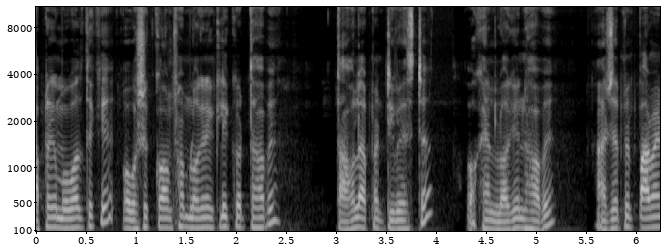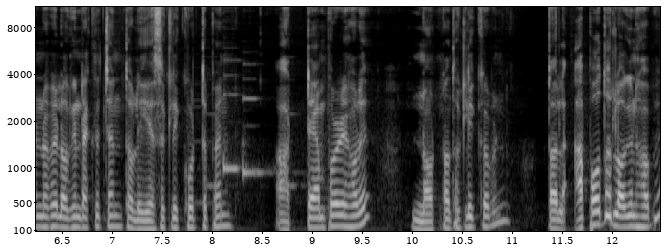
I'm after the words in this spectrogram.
আপনাকে মোবাইল থেকে অবশ্যই কনফার্ম লগ ক্লিক করতে হবে। তাহলে আপনার ডিভাইসটা ওখানে লগ ইন হবে। আর যদি আপনি পারমানেন্টভাবে লগ ইন রাখতে চান, তাহলে ইয়েসে ক্লিক করতে পারেন। আর টেম্পোরারি হলে নট নট ক্লিক করবেন। তাহলে আপাতত লগ ইন হবে।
